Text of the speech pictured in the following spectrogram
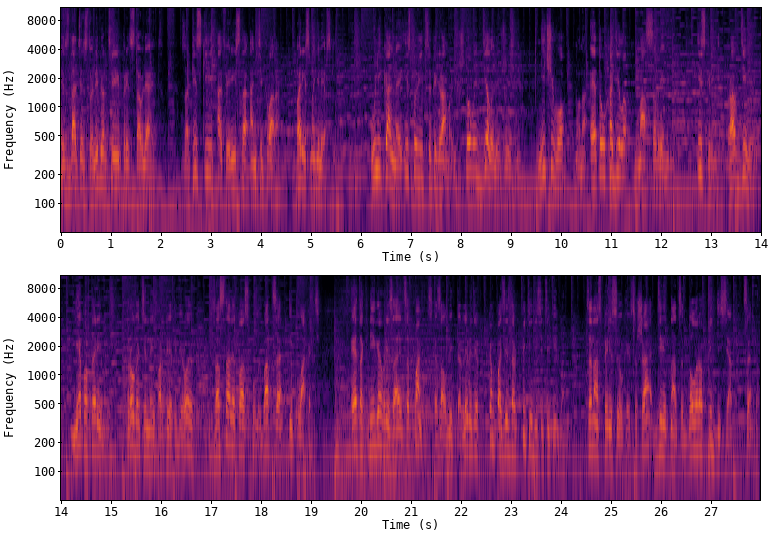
Издательство «Либерти» представляет Записки афериста-антиквара Борис Могилевский Уникальная исповедь с эпиграммой «Что вы делали в жизни?» Ничего, но на это уходила масса времени. Искренние, правдивые, неповторимые, трогательные портреты героев заставят вас улыбаться и плакать. Эта книга врезается в память, сказал Виктор Лебедев, композитор 50 фильмов. Цена с пересылкой в США 19 долларов 50 центов.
